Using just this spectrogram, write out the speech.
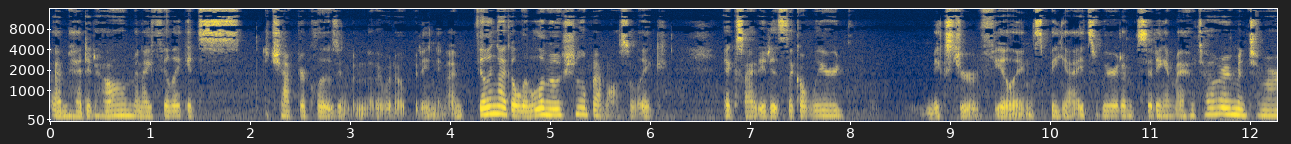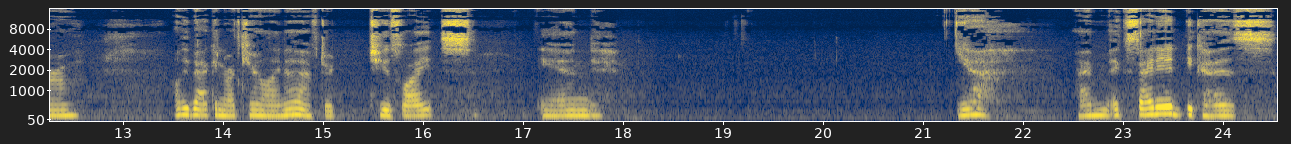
I'm headed home, and I feel like it's a chapter closing, but another one opening, and I'm feeling like a little emotional, but I'm also like excited. It's like a weird mixture of feelings. But yeah, it's weird. I'm sitting in my hotel room, and tomorrow I'll be back in North Carolina after two flights. And yeah, I'm excited because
